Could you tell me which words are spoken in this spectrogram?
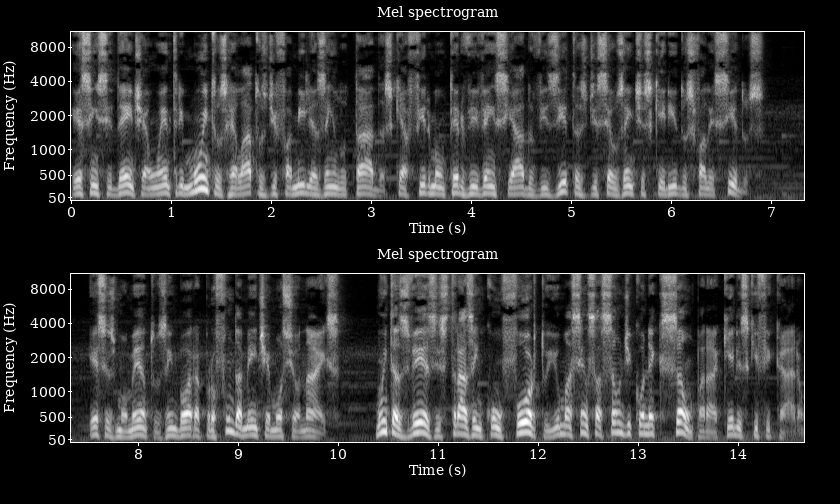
Esse incidente é um entre muitos relatos de famílias enlutadas que afirmam ter vivenciado visitas de seus entes queridos falecidos. Esses momentos, embora profundamente emocionais, muitas vezes trazem conforto e uma sensação de conexão para aqueles que ficaram.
